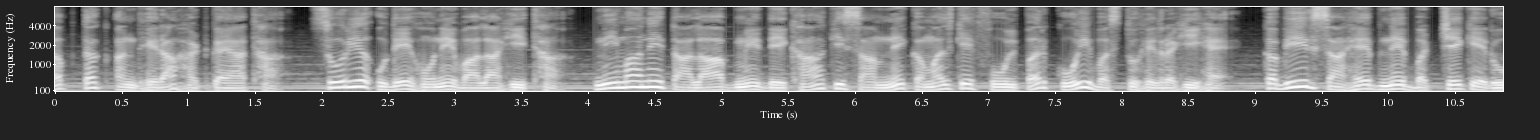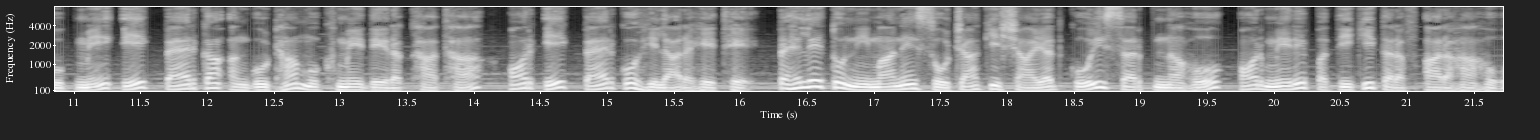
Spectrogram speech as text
तब तक अंधेरा हट गया था। सूर्य उदय होने वाला ही था। नीमा ने तालाब में देखा कि सामने कमल के फूल पर कोई वस्तु हिल रही है। कबीर साहेब ने बच्चे के रूप में एक पैर का अंगूठा मुख में दे रखा था और एक पैर को हिला रहे थे। पहले तो नीमा ने सोचा कि शायद कोई सर्प न हो और मेरे पति की तरफ़ आ रहा हो।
